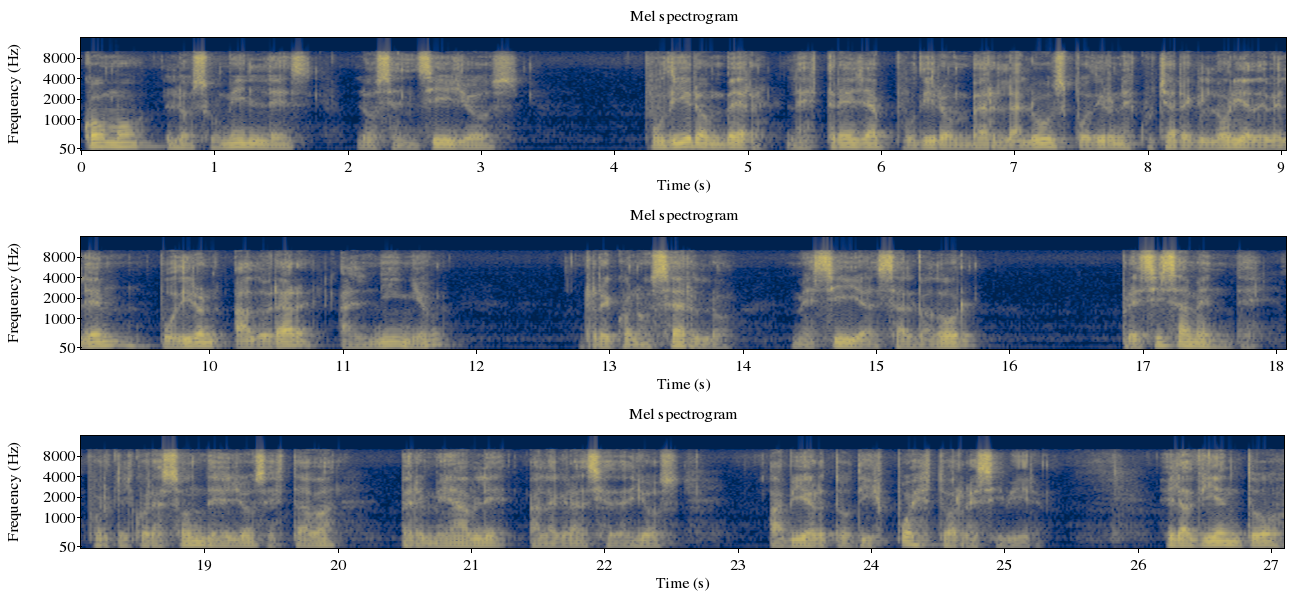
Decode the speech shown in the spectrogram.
cómo los humildes, los sencillos, pudieron ver la estrella, pudieron ver la luz, pudieron escuchar la gloria de Belén, pudieron adorar al niño, reconocerlo, Mesías, Salvador, precisamente porque el corazón de ellos estaba permeable a la gracia de Dios, abierto, dispuesto a recibir. El adviento,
